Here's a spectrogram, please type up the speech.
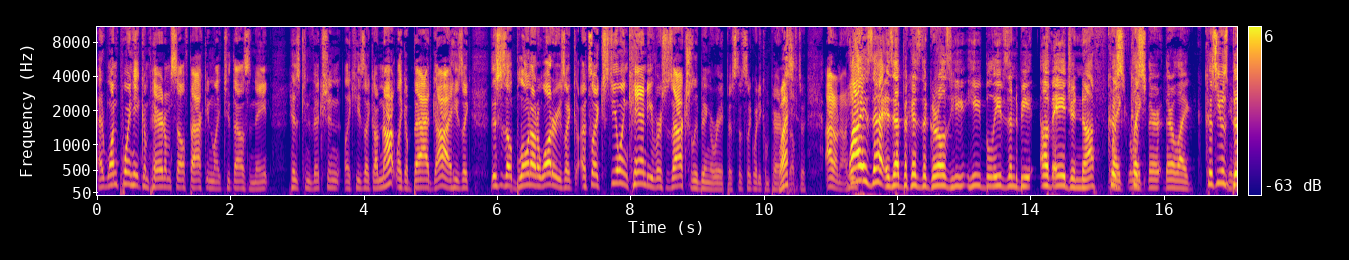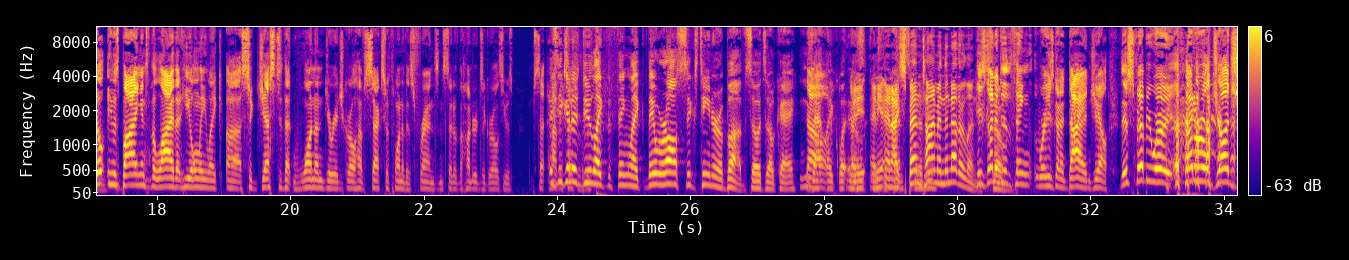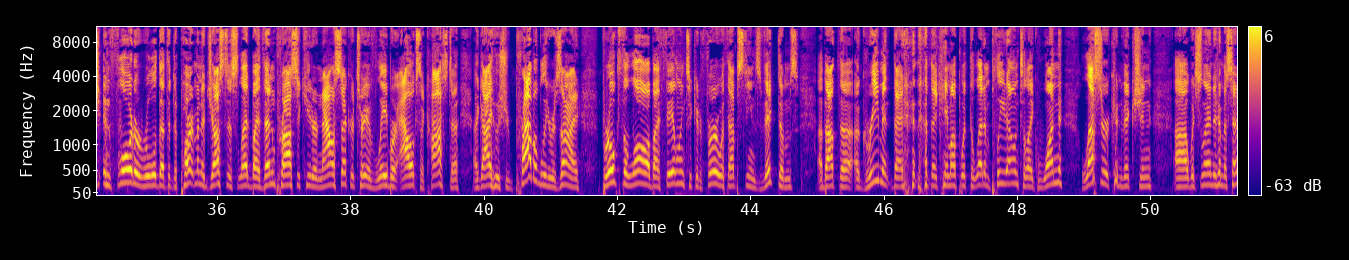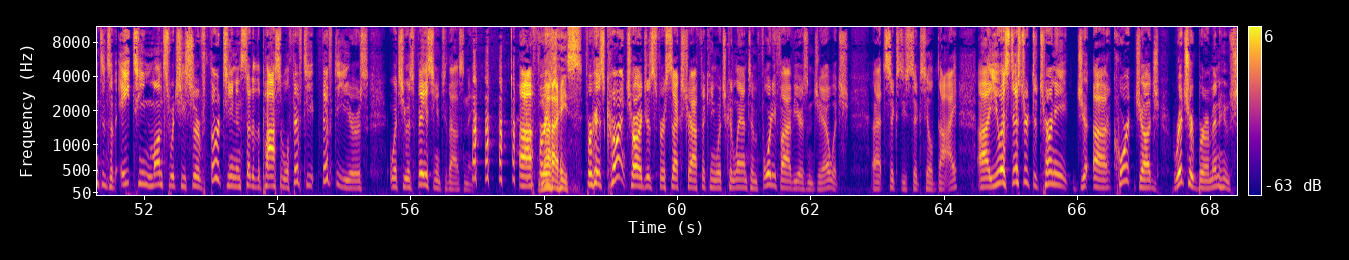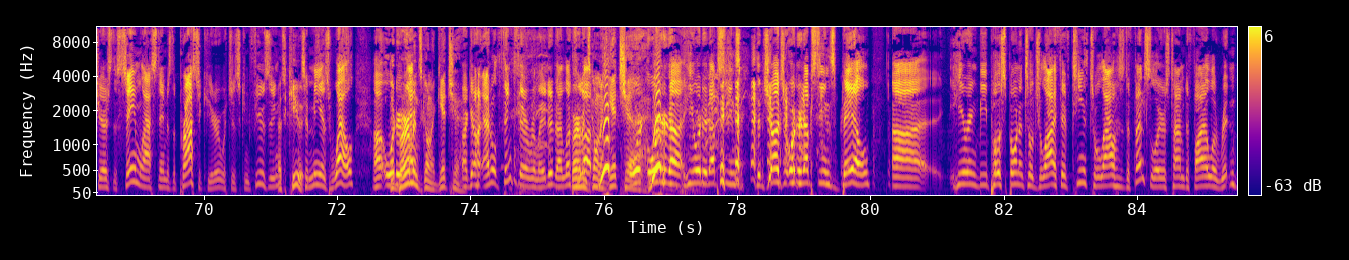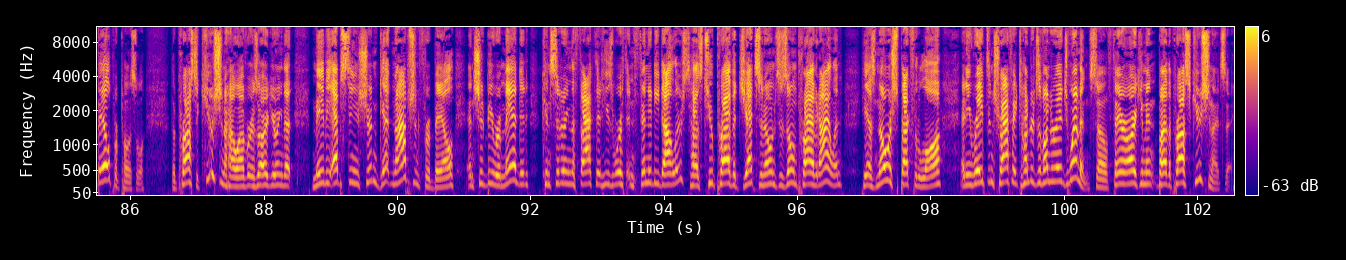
At one point, he compared himself back in like 2008. His conviction, like he's like, I'm not like a bad guy. He's like, this is a blown out of water. He's like, it's like stealing candy versus actually being a rapist. That's like what he compared What? himself to. I don't know. He's- Why is that? Is that because the girls he he believes them to be of age enough? 'Cause- like 'cause- like they're they're like because he was you built know. he was buying into the lie that he only like uh, suggested that one underage girl have sex with one of his friends instead of the hundreds of girls he was se- Is he going to do like the thing like they were all 16 or above, so it's okay? No. Is that like what? And, is- and, is and I spend time do? in the Netherlands. He's going to so- do the thing where he's going to die in jail. This February, a federal judge in Florida ruled that the Department of Justice, led by then prosecutor, now Secretary of Labor Alex Acosta, a guy who should probably resign, broke the law by failing to confer with Epstein's victims about the agreement that, that they came up with to let him plead down to like one lesser conviction, uh, which landed him a sentence of 18 months, which he served 13 instead of the possible 50, 50 years, which he was facing in 2008. Uh, for Nice. His, for his current charges for sex trafficking, which could land him 45 years in jail, which at 66 he'll die. Uh, U.S. District Attorney Ju- uh, Court Judge Richard Berman, who shares the same last name as the prosecutor, which is confusing That's cute. to me as well, uh, ordered. Berman's going to get you. I don't- I don't think they're related. I looked Berman's it up. Berman's gonna get ya. Or- ordered, uh, he ordered Epstein's. the judge ordered Epstein's bail uh, hearing be postponed until July 15th to allow his defense lawyers time to file a written bail proposal. The prosecution, however, is arguing that maybe Epstein shouldn't get an option for bail and should be remanded, considering the fact that he's worth infinity dollars, has two private jets, and owns his own private island. He has no respect for the law, and he raped and trafficked hundreds of underage women. So, fair argument by the prosecution, I'd say.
